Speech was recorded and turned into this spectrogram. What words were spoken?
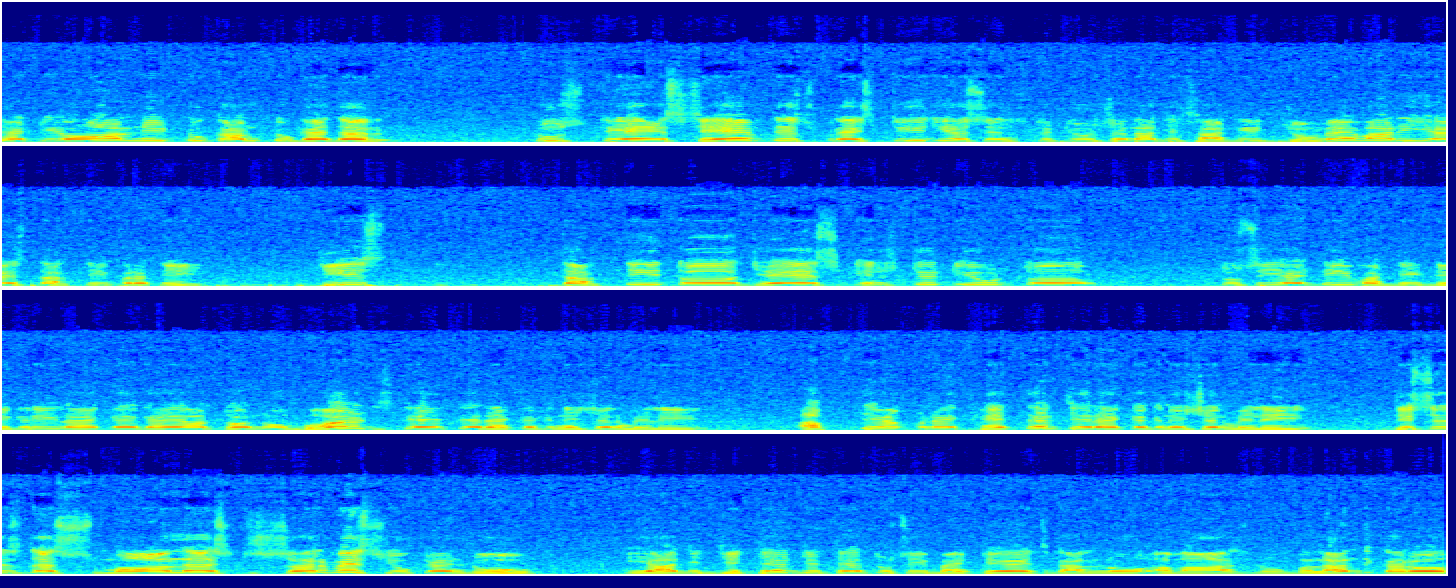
that you all need to come together to stay save this prestigious institution ਅੱਜ ਸਾਡੀ ਜ਼ਿੰਮੇਵਾਰੀ ਹੈ ਇਸ ਧਰਤੀ ਪ੍ਰਤੀ ਜਿਸ ਧਰਤੀ ਤੋਂ ਜਿਸ ਇੰਸਟੀਟਿਊਟ ਤੋਂ ਤੁਸੀਂ ਐਡੀ ਵੱਡੀ ਡਿਗਰੀ ਲੈ ਕੇ ਗਏ ਔਰ ਤੁਹਾਨੂੰ ਵਰਲਡ ਸਟੇਜ ਤੇ ਰੈਕਗਨੀਸ਼ਨ ਮਿਲੀ ਆਪਣੇ ਆਪਣੇ ਖੇਤਰ 'ਚ ਰੈਕਗਨੀਸ਼ਨ ਮਿਲੀ। This is the smallest service you can do ਕਿ ਅੱਜ ਜਿੱਥੇ ਜਿੱਥੇ ਤੁਸੀਂ ਬੈਠੇ ਹੋ, ਇਸ ਗੱਲ ਨੂੰ ਆਵਾਜ਼ ਨੂੰ ਬੁਲੰਦ ਕਰੋ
